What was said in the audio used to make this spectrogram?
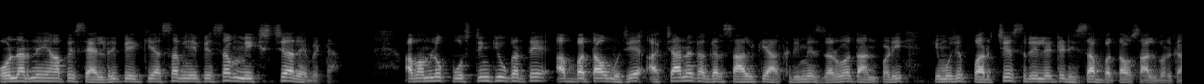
ओनर ने यहाँ पे सैलरी पे किया, सब यहीं पे, सब मिक्सचर है बेटा। अब हम लोग पोस्टिंग क्यों करते हैं? अब बताओ मुझे, अचानक अगर साल के आखिरी में ज़रूरत आन पड़ी कि मुझे परचेस रिलेटेड हिसाब बताओ साल भर का।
